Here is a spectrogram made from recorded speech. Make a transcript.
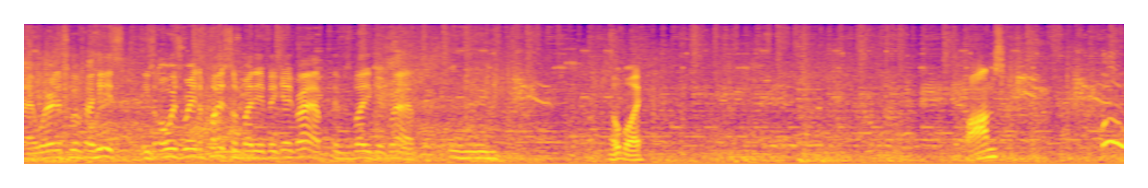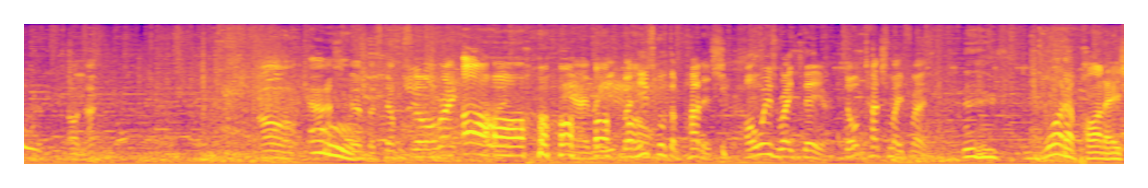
Hey, where this with He's He's always ready to punch somebody if they get grabbed. If his buddy get grabbed. Oh boy. Bombs. Oh, not. Oh, gosh. Yeah, but stuff is still all right. Oh. Yeah, but, he, but he's supposed to punish. Always right there. Don't touch my friend. What a punish.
